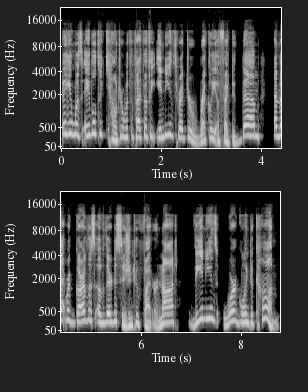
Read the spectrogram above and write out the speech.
Bacon was able to counter with the fact that the Indian threat directly affected them, and that regardless of their decision to fight or not, the Indians were going to come.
